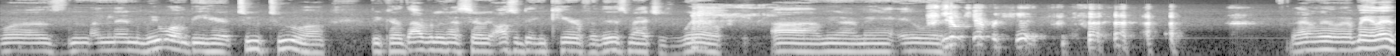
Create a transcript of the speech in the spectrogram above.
was, and then we won't be here too too long because I really necessarily also didn't care for this match as well. um, you know what I mean? It was. You don't care for shit. I mean, I mean, let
